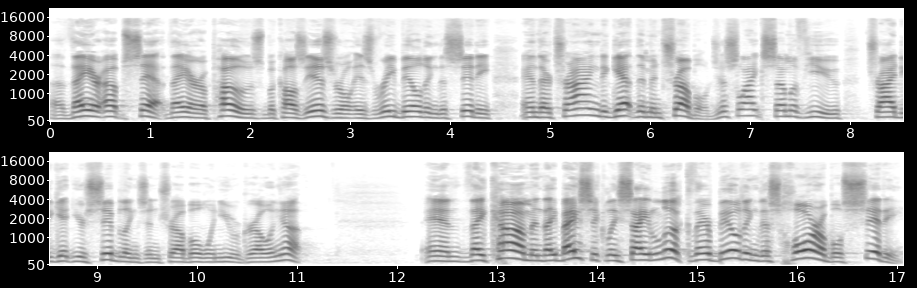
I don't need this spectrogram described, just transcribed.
Uh, they are upset. They are opposed because Israel is rebuilding the city and they're trying to get them in trouble, just like some of you tried to get your siblings in trouble when you were growing up. And they come and they basically say, Look, they're building this horrible city.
